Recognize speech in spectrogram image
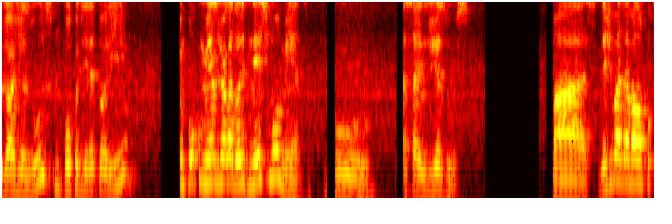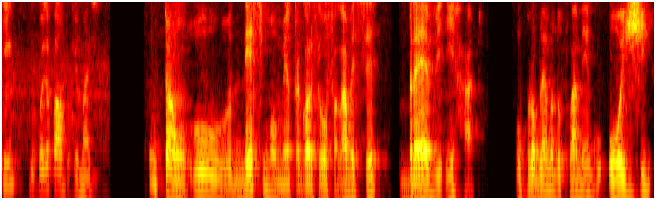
o Jorge Jesus, um pouco a diretoria e um pouco menos jogadores neste momento do, da saída de Jesus. Mas deixa o Bazé falar um pouquinho, depois eu falo um pouquinho mais. Então, o, nesse momento agora que eu vou falar vai ser breve e rápido. O problema do Flamengo hoje,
